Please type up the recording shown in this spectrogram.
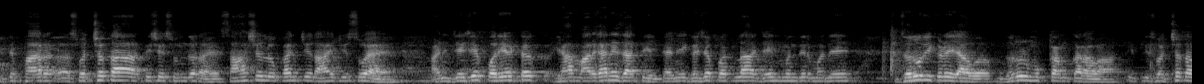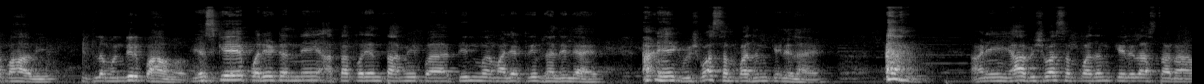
तिथे फार स्वच्छता अतिशय सुंदर आहे. सहाशे लोकांची राहायची सोय आहे. आणि जे जे पर्यटक ह्या मार्गाने जातील त्यांनी गजपतला जैन मंदिरमध्ये जरूर इकडे यावं. जरूर मुक्काम करावा. इथली स्वच्छता पहावी. इथलं मंदिर पाहावं. एस के पर्यटनने आतापर्यंत आम्ही प तीन माझ्या ट्रिप झालेल्या आहेत. आणि एक विश्वास संपादन केलेला आहे. आणि ह्या विश्वास संपादन केलेला असताना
